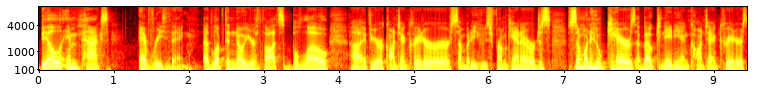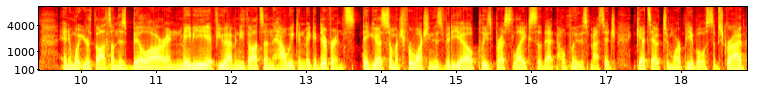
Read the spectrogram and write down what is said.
bill impacts everything. I'd love to know your thoughts below uh, if you're a content creator or somebody who's from Canada or just someone who cares about Canadian content creators and what your thoughts on this bill are. And maybe if you have any thoughts on how we can make a difference. Thank you guys so much for watching this video. Please press like so that hopefully this message gets out to more people. Subscribe.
